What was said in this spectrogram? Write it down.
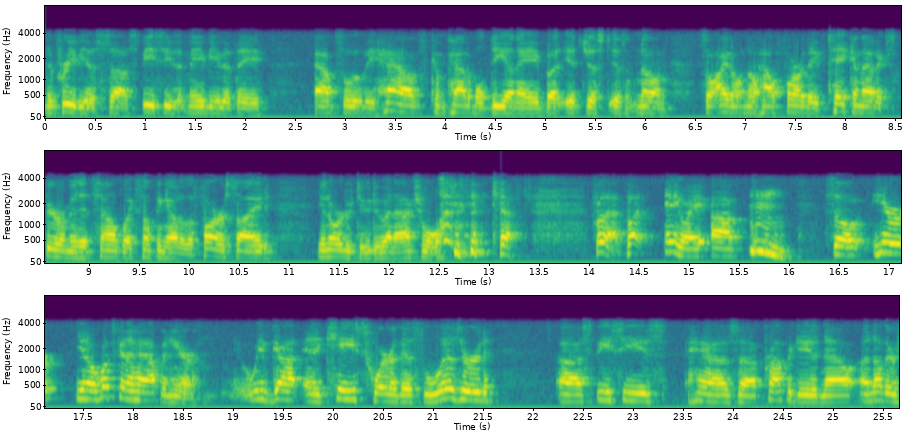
the previous uh, species. It may be that they absolutely have compatible DNA, but it just isn't known. So I don't know how far they've taken that experiment. It sounds like something out of the far side in order to do an actual test for that. But anyway, uh, so here, you know, what's going to happen here? We've got a case where this lizard uh, species has uh, propagated now another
